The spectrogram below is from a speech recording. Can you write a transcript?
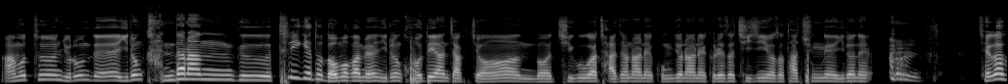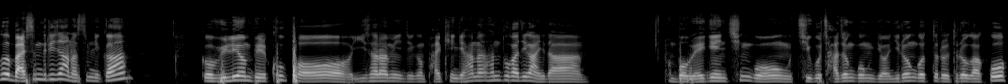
아무튼 요런데 이런 간단한 그 트릭에도 넘어가면 이런 거대한 작전 뭐 지구가 자전하네 공전하네 그래서 지진이 어서 다 죽네 이러네 제가 그 말씀드리지 않았습니까? 그 윌리엄 빌 쿠퍼 이 사람이 지금 밝힌 게 하나 한두 가지가 아니다. 뭐 외계인 침공, 지구 자전 공전 이런 것들을 들어갔고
